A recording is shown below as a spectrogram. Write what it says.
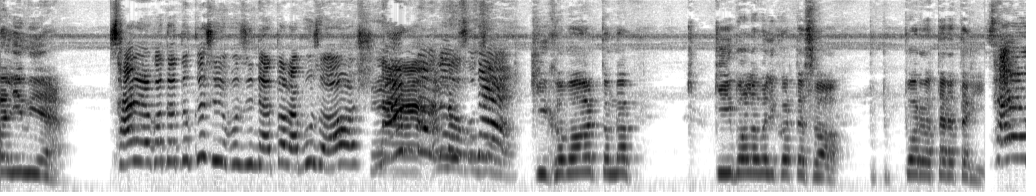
আলি মিয়া? স্যারের কথা তো কিছুই বুঝি না তোরা বুঝস কি খবর তোমরা কি বলা বলি করতেছ পড়ো তাড়াতাড়ি স্যারের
